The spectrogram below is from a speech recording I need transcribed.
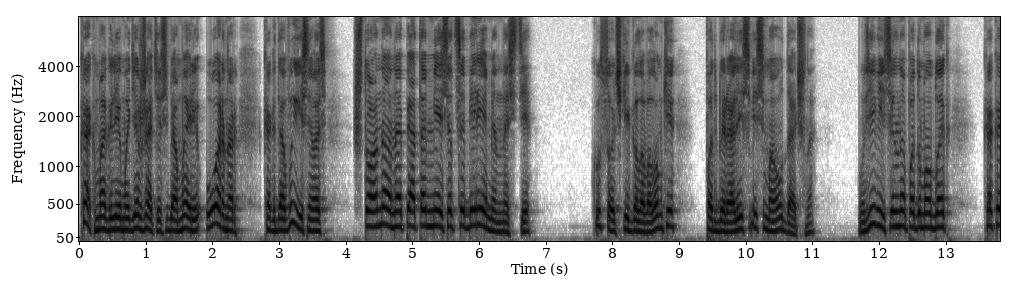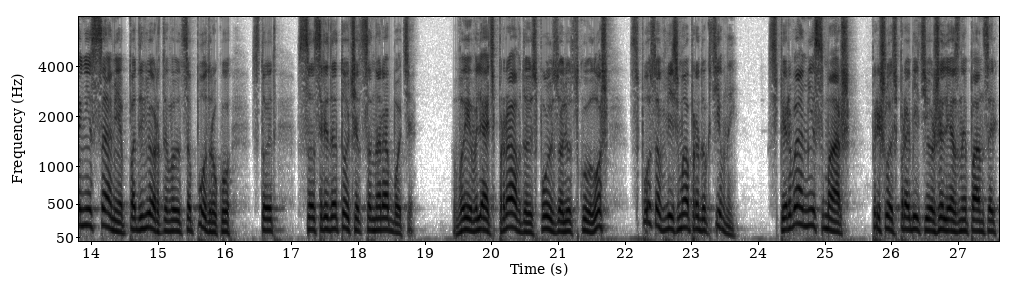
Как могли мы держать у себя Мэри Уорнер, когда выяснилось, что она на пятом месяце беременности? Кусочки головоломки подбирались весьма удачно. Удивительно, подумал Блэк, как они сами подвертываются под руку, стоит сосредоточиться на работе. — Выявлять правду, используя людскую ложь, способ весьма продуктивный. Сперва мисс Марш, пришлось пробить ее железный панцирь.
